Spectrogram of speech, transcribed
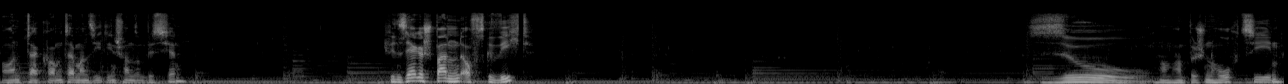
Und da kommt er, man sieht ihn schon so ein bisschen. Ich bin sehr gespannt aufs Gewicht. So, nochmal ein bisschen hochziehen.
